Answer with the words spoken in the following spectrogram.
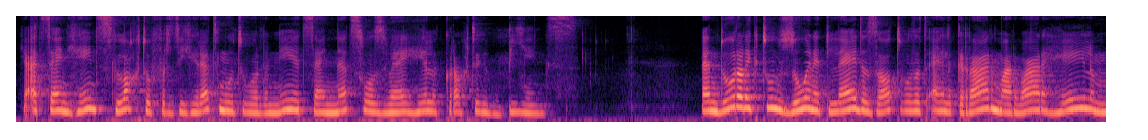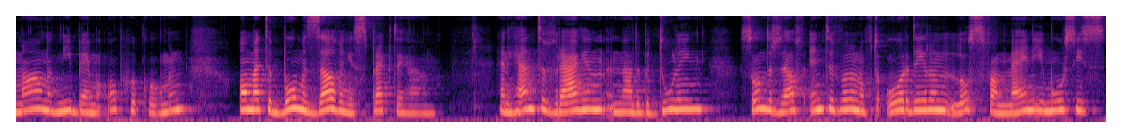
Ja, het zijn geen slachtoffers die gered moeten worden. Nee, het zijn net zoals wij hele krachtige beings. En doordat ik toen zo in het lijden zat, was het eigenlijk raar maar waar helemaal nog niet bij me opgekomen om met de bomen zelf in gesprek te gaan. En hen te vragen naar de bedoeling, zonder zelf in te vullen of te oordelen, los van mijn emoties.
